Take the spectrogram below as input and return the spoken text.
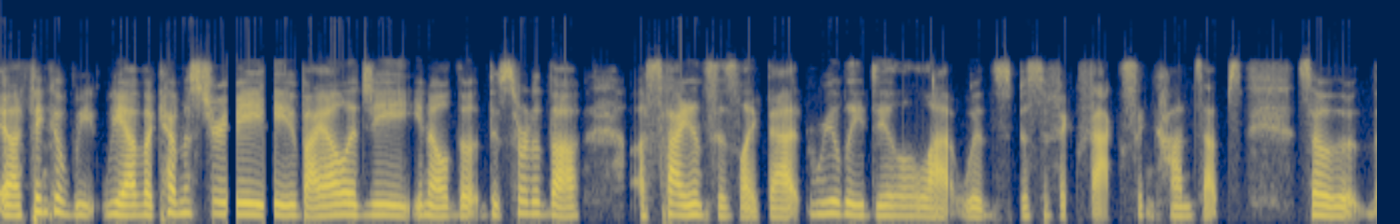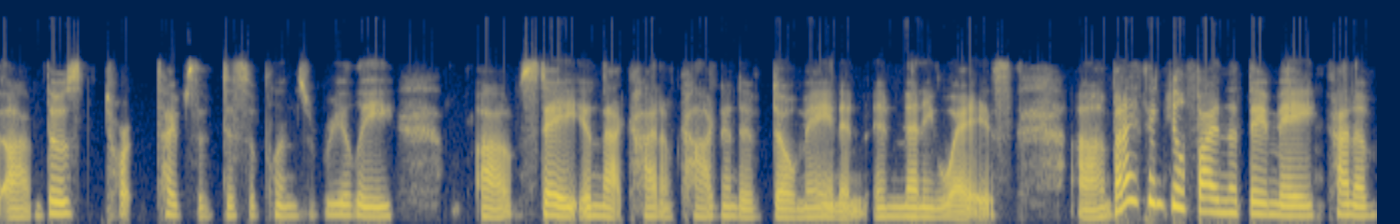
I think of we, we have a chemistry, biology, you know, the, the sort of the uh, sciences like that really deal a lot with specific facts and concepts. So uh, those types of disciplines really uh, stay in that kind of cognitive domain in, in many ways. Uh, but I think you'll find that they may kind of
